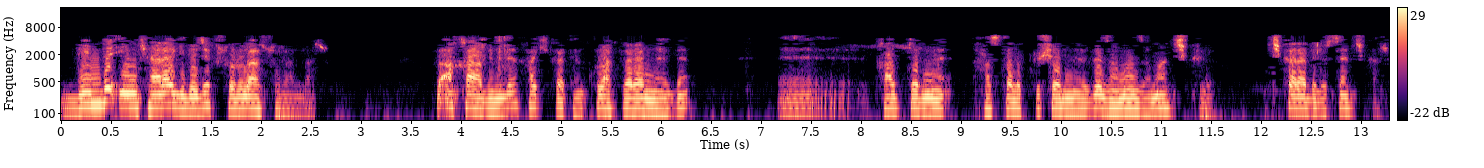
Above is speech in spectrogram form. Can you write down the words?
dinde inkara gidecek sorular sorarlar. Ve akabinde hakikaten kulak verenlerde e, kalplerine hastalık düşenlerde zaman zaman çıkıyor. Çıkarabilirsen çıkar.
